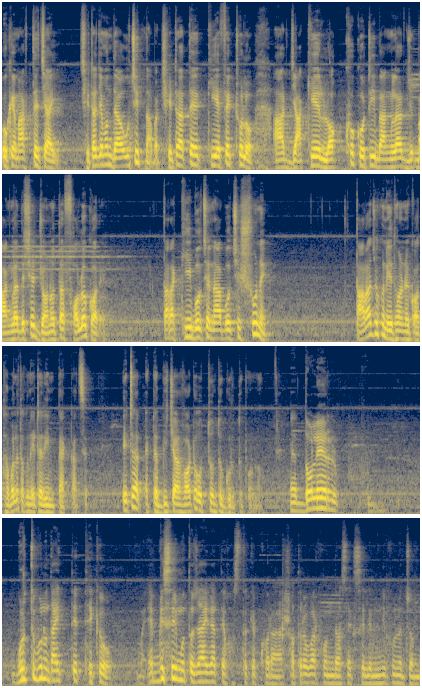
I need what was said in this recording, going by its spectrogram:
ওকে মারতে চাই, সেটা যেমন দেওয়া উচিত না বাট সেটাতে কি এফেক্ট হলো? আর যাকে লক্ষ কোটি বাংলার বাংলাদেশের জনতা ফলো করে, তারা কি বলছে না বলছে শোনে, তারা যখন এ ধরনের কথা বলে, তখন এটার ইম্প্যাক্ট আছে। এটার একটা বিচার হওয়াটা অত্যন্ত গুরুত্বপূর্ণ। দলের গুরুত্বপূর্ণ দায়িত্বের থেকেও এফডিসির মতো জায়গাতে হস্তক্ষেপ করা, সতেরোবার ফোন দেওয়া সেক্সিলের নিপুণের জন্য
